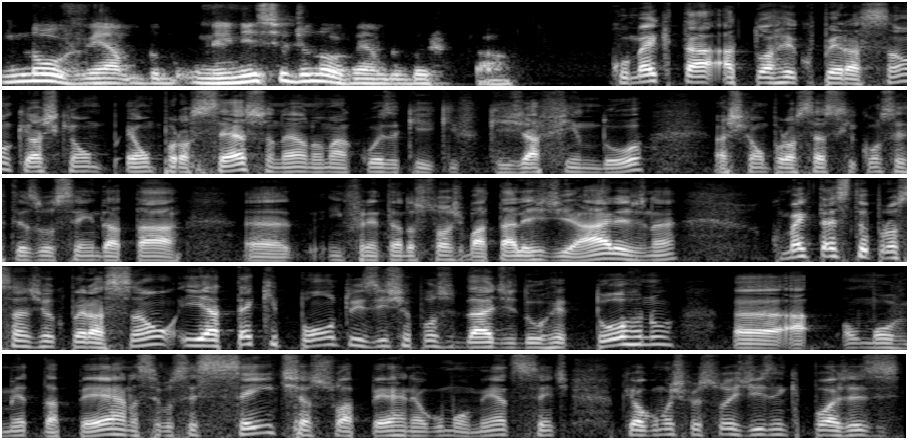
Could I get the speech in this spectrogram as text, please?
em novembro, no início de novembro do hospital. Como é que está a tua recuperação? Que eu acho que é um, é um processo, né? Não é uma coisa que, que, que, já findou. Acho que é um processo que com certeza você ainda está é, enfrentando as suas batalhas diárias, né? Como é que está esse teu processo de recuperação e até que ponto existe a possibilidade do retorno uh, ao movimento da perna? Se você sente a sua perna em algum momento, sente, porque algumas pessoas dizem que pô, às vezes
